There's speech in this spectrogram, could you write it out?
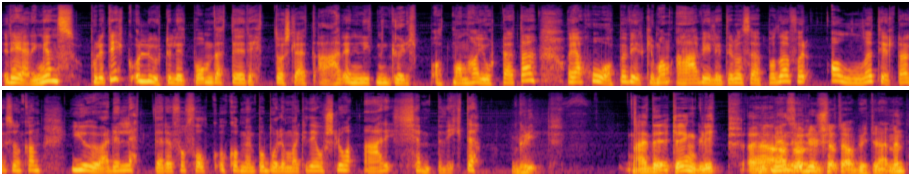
regjeringens politikk, og lurte litt på om dette rett og slett er en liten glipp at man har gjort dette. Og jeg håper virkelig man er villig til å se på det, for alle tiltak som kan gjøre det lettere for folk å komme inn på boligmarkedet i Oslo, er kjempeviktig. Glipp? Nei, det er ikke en glipp. Men, men altså, Unnskyld at jeg avbryter deg, men,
